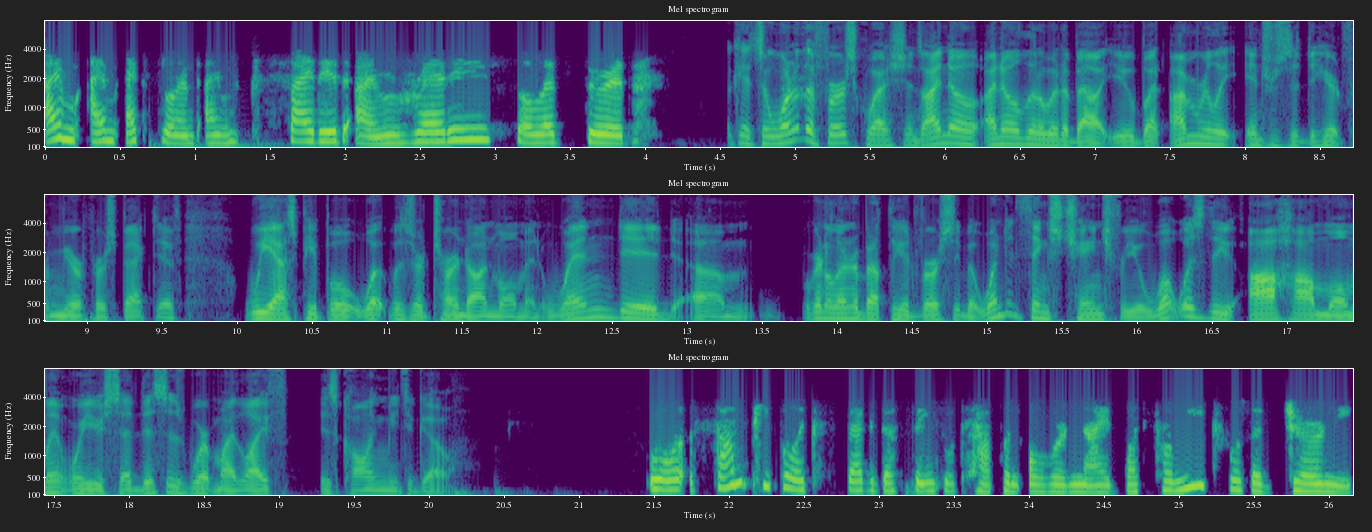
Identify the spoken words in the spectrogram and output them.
I'm I'm excellent. I'm excited. I'm ready. So let's do it. Okay, so one of the first questions I know I know a little bit about you, but I'm really interested to hear it from your perspective. We ask people what was their turned on moment. When did um, we're going to learn about the adversity, but when did things change for you? What was the aha moment where you said, "This is where my life is calling me to go"? Well, some people expect that things would happen overnight, but for me, it was a journey.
